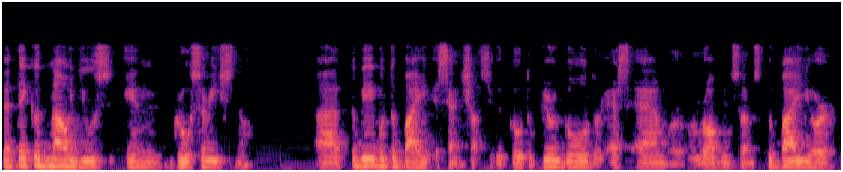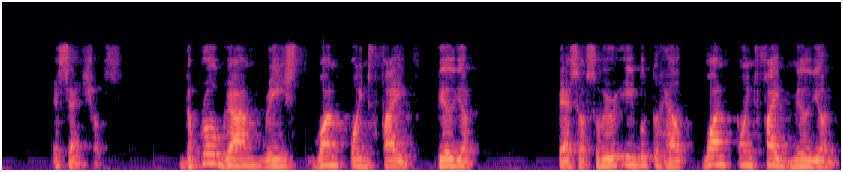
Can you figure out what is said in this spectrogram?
that they could now use in groceries, no? Uh, to be able to buy essentials. You could go to Puregold or SM or, or Robinsons to buy your essentials. The program raised 1.5 billion pesos. So we were able to help 1.5 million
